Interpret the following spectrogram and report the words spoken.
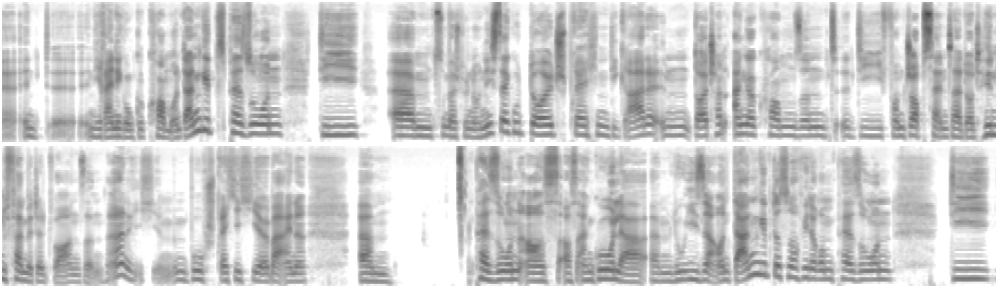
äh, in, äh, in die Reinigung gekommen. Und dann gibt es Personen, die ähm, zum Beispiel noch nicht sehr gut Deutsch sprechen, die gerade in Deutschland angekommen sind, die vom Jobcenter dorthin vermittelt worden sind. Ja, ich, Im Buch spreche ich hier über eine ähm, Person aus, aus Angola, ähm, Luisa. Und dann gibt es noch wiederum Personen, die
